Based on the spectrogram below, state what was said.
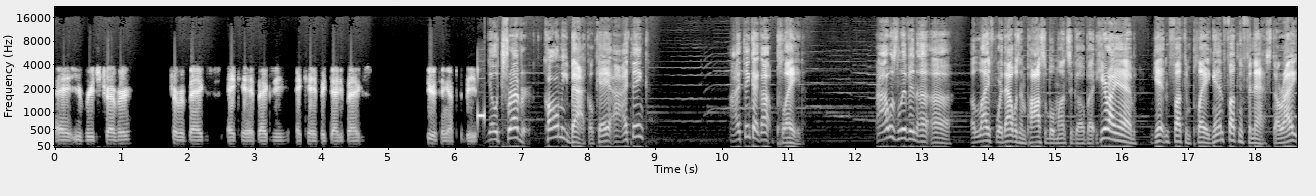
Hey, you've reached Trevor. Trevor Beggs, aka Beggsy, aka Big Daddy Beggs. Do your thing after the beat. Yo, Trevor, call me back, okay? I I think, I think I got played. I was living a a, a life where that was impossible months ago, but here I am getting fucking played, getting fucking finessed. All right,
